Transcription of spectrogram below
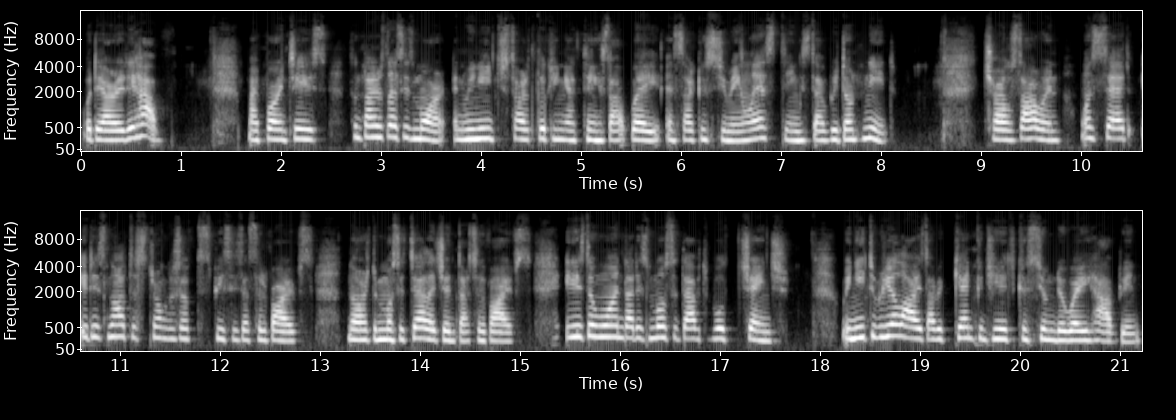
what they already have. My point is, sometimes less is more, and we need to start looking at things that way and start consuming less things that we don't need. Charles Darwin once said, It is not the strongest of the species that survives, nor the most intelligent that survives. It is the one that is most adaptable to change. We need to realize that we can't continue to consume the way we have been.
